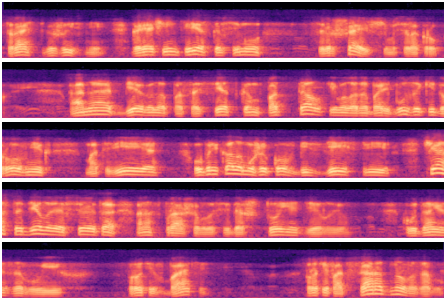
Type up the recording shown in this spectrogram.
страсть к жизни, горячий интерес ко всему совершающемуся вокруг. Она бегала по соседкам, подталкивала на борьбу за кедровник Матвея, упрекала мужиков в бездействии. Часто делая все это, она спрашивала себя, что я делаю, куда я зову их, против бати? Против отца родного зову.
